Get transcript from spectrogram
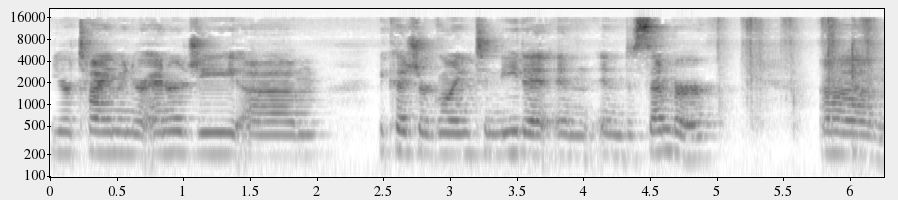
your time and your energy um, because you're going to need it in, in December. Um,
